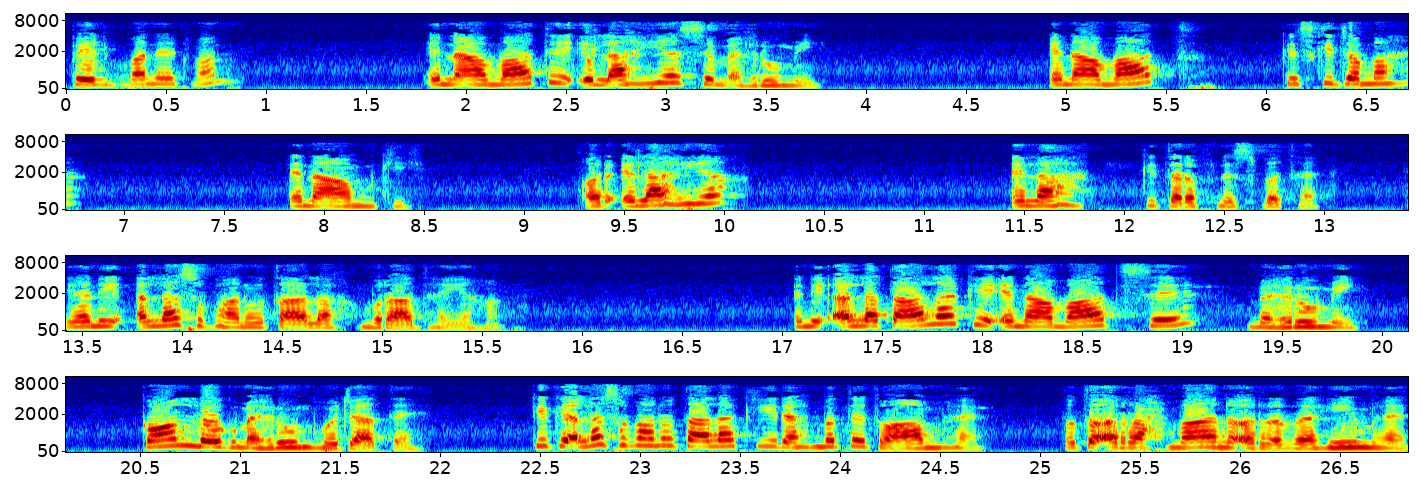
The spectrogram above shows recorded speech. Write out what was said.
page one eight one انعامات الہیہ سے محرومی. انعامات کس کی جمع ہے؟ انعام کی. اور الہیہ الہ کی طرف نسبت ہے. یعنی اللہ سبحان و تعالی مراد ہے یہاں. یعنی اللہ تعالی کے انعامات سے محرومی. کون لوگ محروم ہو جاتے ہیں؟ کیونکہ اللہ سبحان و تعالیٰ کی رحمتیں تو عام ہے وہ تو الرحمن اور الرحیم ہے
